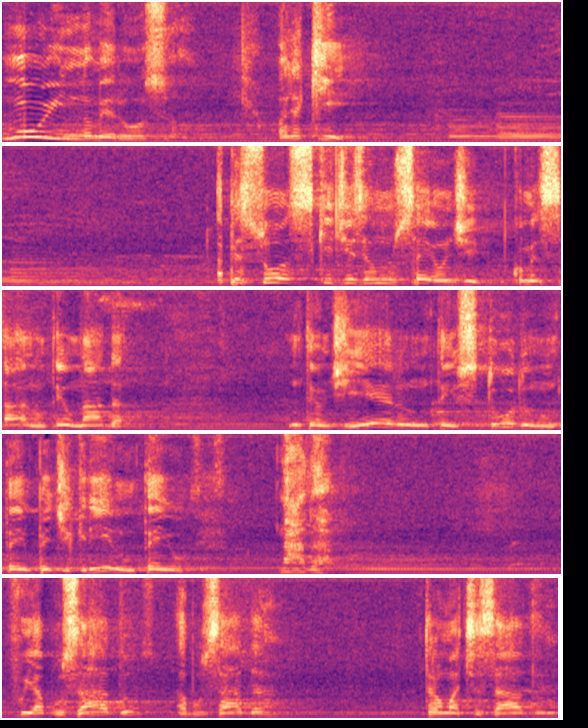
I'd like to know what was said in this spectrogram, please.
muito numeroso. Olha aqui. Há pessoas que dizem: Eu não sei onde começar, não tenho nada. Não tenho dinheiro, não tenho estudo, não tenho pedigree, não tenho nada. Fui abusado, abusada traumatizado,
